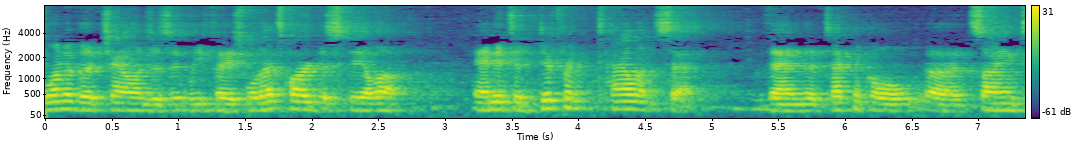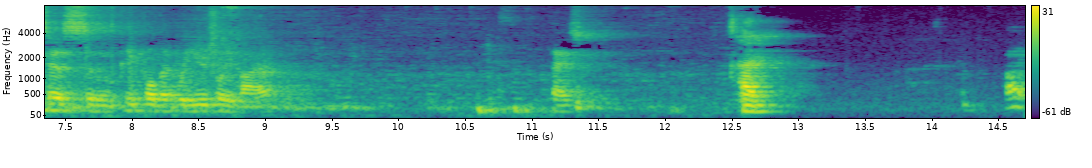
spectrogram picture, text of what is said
one of the challenges that we face. Well, that's hard to scale up. And it's a different talent set than the technical uh, scientists and people that we usually hire. Thanks. Hi. Hi.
